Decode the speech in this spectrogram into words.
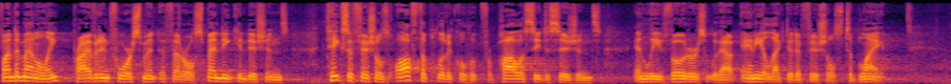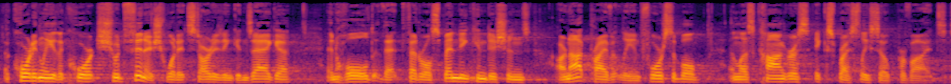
Fundamentally, private enforcement of federal spending conditions takes officials off the political hook for policy decisions and leaves voters without any elected officials to blame. Accordingly, the court should finish what it started in Gonzaga and hold that federal spending conditions are not privately enforceable unless Congress expressly so provides.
